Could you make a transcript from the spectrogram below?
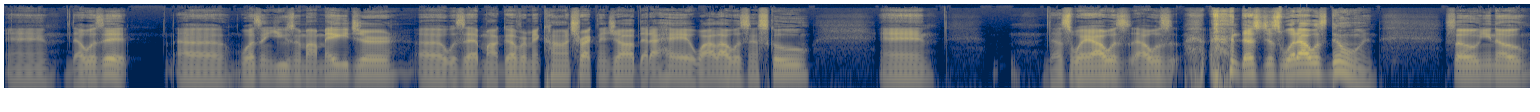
and that was it. Uh, wasn't using my major. Uh, was at my government contracting job that I had while I was in school, and that's where I was. I was. that's just what I was doing. So you know,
